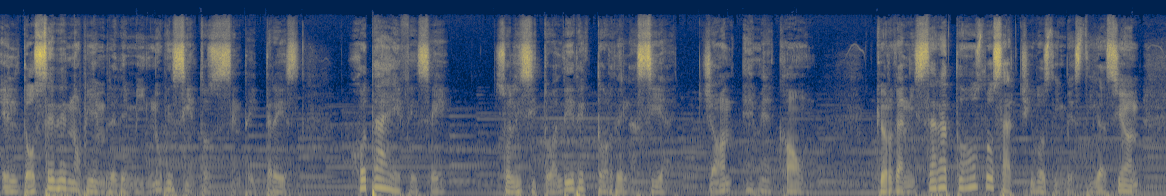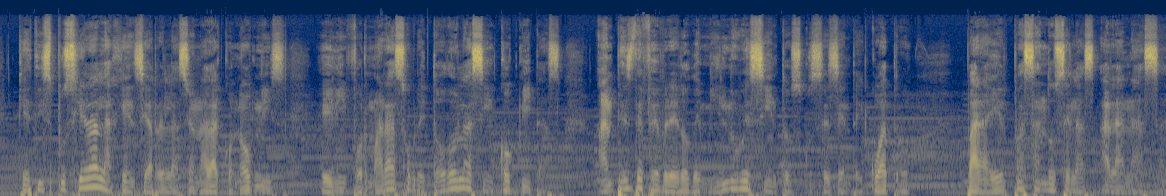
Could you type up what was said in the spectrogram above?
El 12 de noviembre de 1963, JFC solicitó al director de la CIA, John M. Cohn, que organizara todos los archivos de investigación que dispusiera la agencia relacionada con ovnis e informara sobre todas las incógnitas antes de febrero de 1964 para ir pasándoselas a la NASA.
